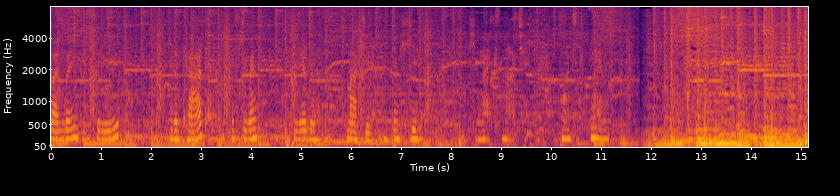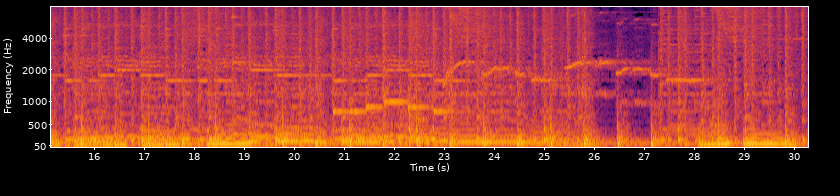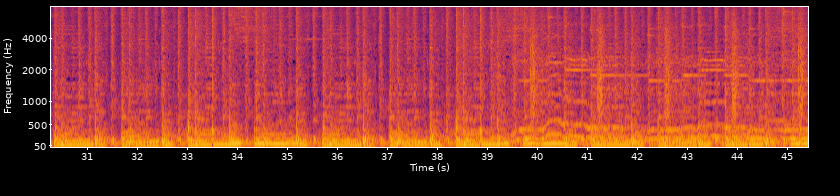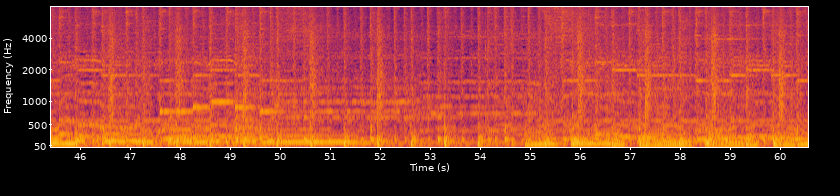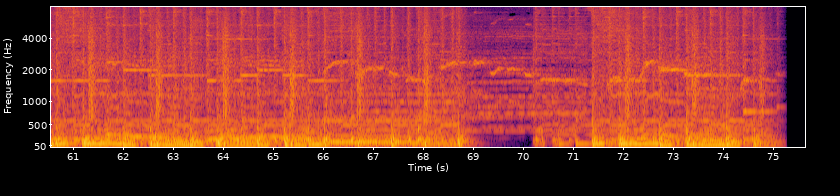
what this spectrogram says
So I'm going to see the cat as he went near the Machi. I think he he likes Machi, wants to play with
